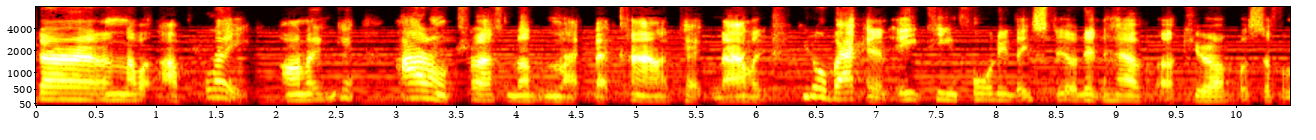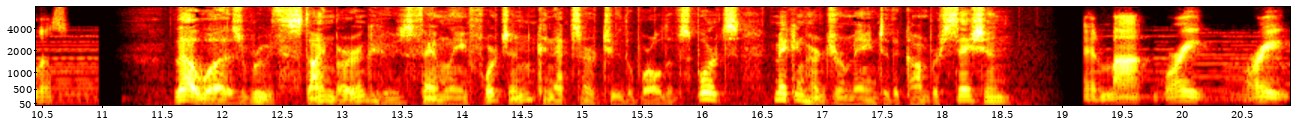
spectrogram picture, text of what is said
during a, a play on a game? I don't trust nothing like that kind of technology. You know, back in 1840, they still didn't have a cure for syphilis. That was Ruth Steinberg, whose family fortune connects her to the world of sports, making her germane to the conversation. And my great great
